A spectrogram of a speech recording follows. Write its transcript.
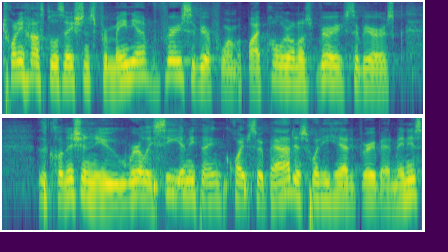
20 hospitalizations for mania, very severe form of bipolar illness, very severe. As a clinician, you rarely see anything quite so bad as what he had very bad manias.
